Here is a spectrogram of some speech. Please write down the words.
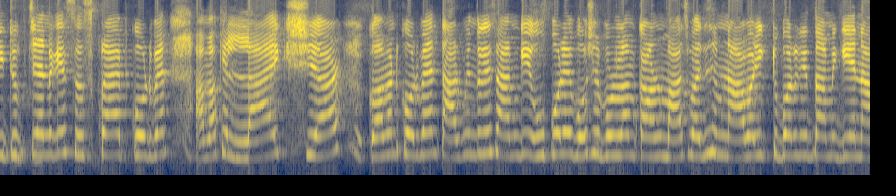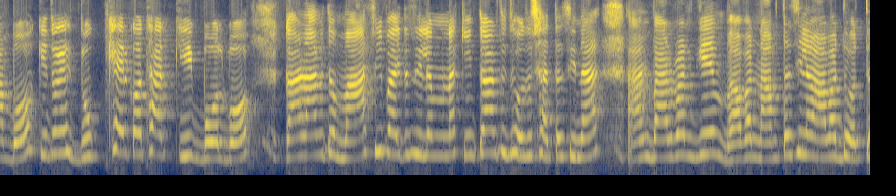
ইউটিউব চ্যানেলকে সাবস্ক্রাইব করবেন, আমাকে লাইক শেয়ার কমেন্ট করবেন। তার কিন্তু গেছে আমি গিয়ে উপরে বসে পড়লাম, কারণ মাছ পাইতেছিলাম না, আবার একটু পরে কিন্তু আমি গিয়ে নামবো। কিন্তু দুঃখের কথা আর কি বলব, কারণ আমি তো মাছই পাইতেছিলাম না, কিন্তু আমি তো ধরতে ছাড়তেছি না। আমি বারবার গিয়ে আবার নামতেছিলাম, আবার ধরতে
